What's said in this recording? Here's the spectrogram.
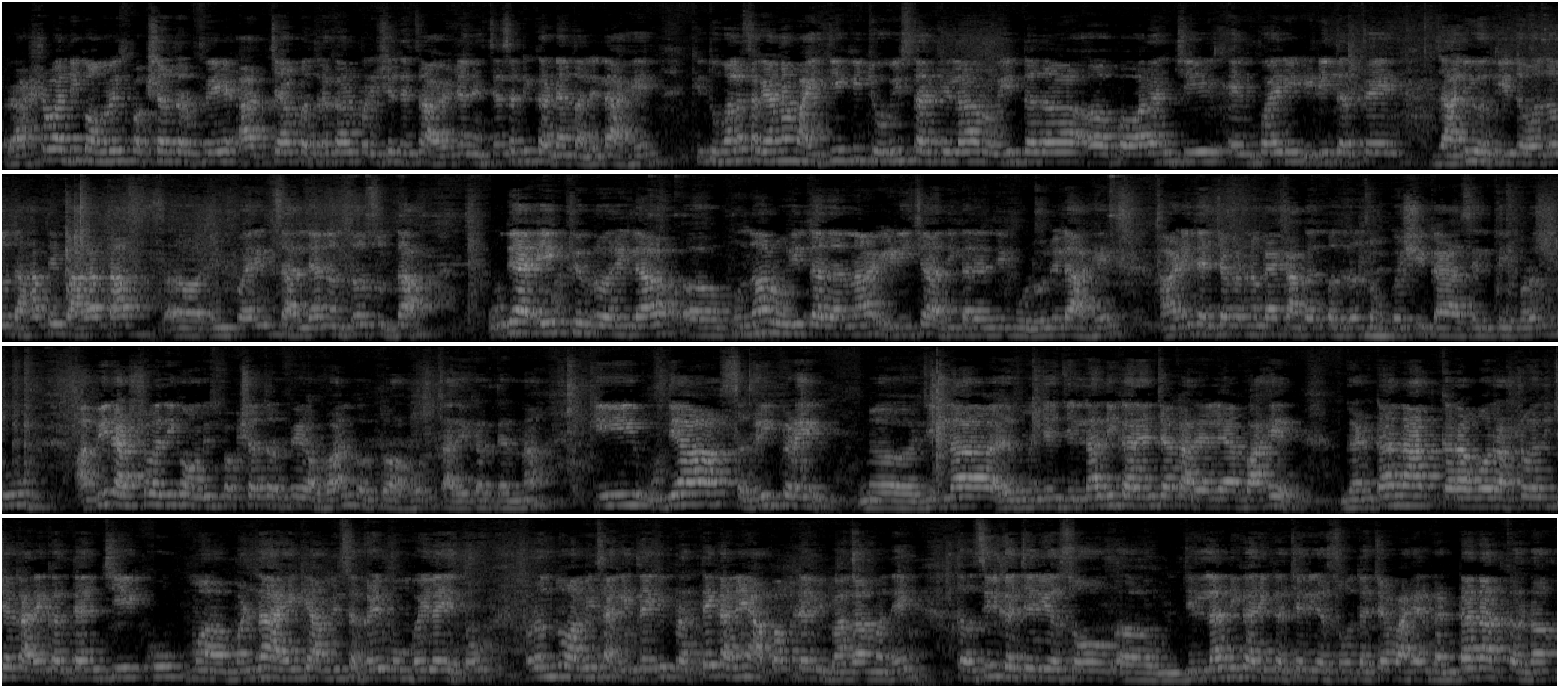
राष्ट्रवादी काँग्रेस पक्षातर्फे आजच्या पत्रकार परिषदेचं आयोजन याच्यासाठी करण्यात आलेलं आहे. की तुम्हाला सगळ्यांना माहिती आहे की चोवीस तारखेला रोहितदादा पवारांची एन्क्वायरी ईडीतर्फे झाली होती. जवळजवळ दहा ते बारा तास एन्क्वायरी चालल्यानंतर सुद्धा उद्या एक फेब्रुवारीला पुन्हा रोहितदादांना ईडीच्या अधिकाऱ्यांनी बोलवलेलं आहे आणि त्यांच्याकडनं काय कागदपत्र चौकशी काय असेल ते. परंतु आम्ही राष्ट्रवादी काँग्रेस पक्षातर्फे आव्हान करतो आहोत कार्यकर्त्यांना की उद्या सगळीकडे जिल्हा म्हणजे जिल्हाधिकाऱ्यांच्या कार्यालयाबाहेर घंटानाद करावं. राष्ट्रवादीच्या कार्यकर्त्यांची खूप म- म्हणणं आहे की आम्ही सगळे मुंबईला येतो. परंतु आम्ही सांगितलंय की प्रत्येकाने आपापल्या विभागामध्ये तहसील कचेरी असो जिल्हाधिकारी कचेरी असो त्याच्या बाहेर घंटानाद करणं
